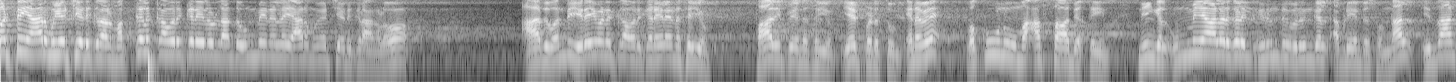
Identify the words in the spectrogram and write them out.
மட்டும் யார் முயற்சி எடுக்கிறார் மக்களுக்கு அவருக்கு இடையில் உள்ள அந்த உண்மை நிலை யார் முயற்சி எடுக்கிறாங்களோ அது வந்து இறைவனுக்கு அவருக்கு இடையில என்ன செய்யும்? பாதிப்பு என்ன செய்யும்? ஏற்படுத்தும். எனவே வக்கூனு மஅஸ்ஸாதிகீன். நீங்கள் உண்மையாளர்களில் இருந்து விருங்கள் அப்படி என்று சொன்னால் இதுதான்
